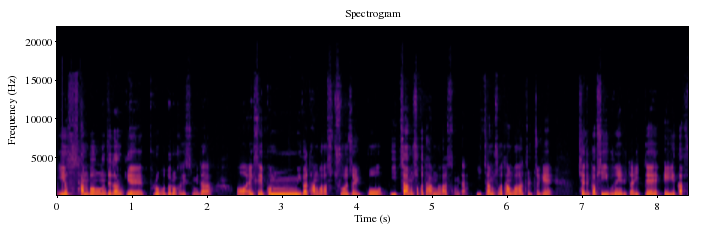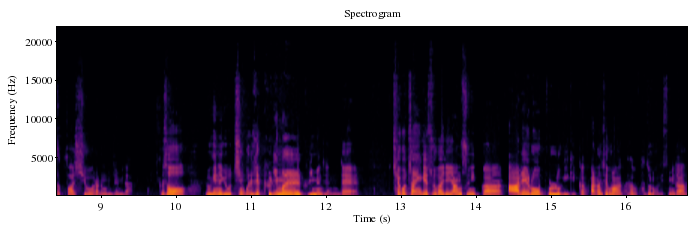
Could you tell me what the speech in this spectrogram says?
이어서 3번 문제도 함께 풀어보도록 하겠습니다. 어, x의 범위가 다음과 같이 주어져 있고 이 함수가 다음과 같습니다. 이 함수가 다음과 같을 적에 최대값이 2분의 1이다. 이때 a의 값을 구하시오라는 문제입니다. 그래서 여기는 이 친구를 이제 그림을 그리면 되는데 최고차의 개수가 이제 양수니까 아래로 볼록이게끔 빨간색으로 하, 도록 하겠습니다.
